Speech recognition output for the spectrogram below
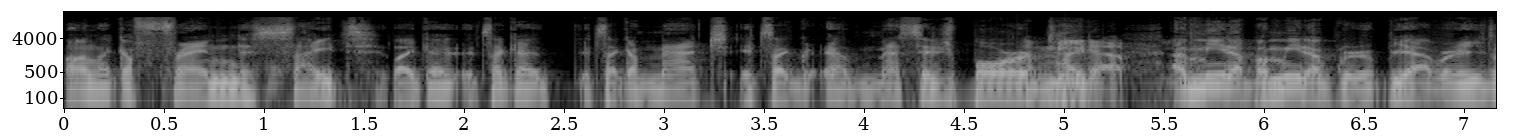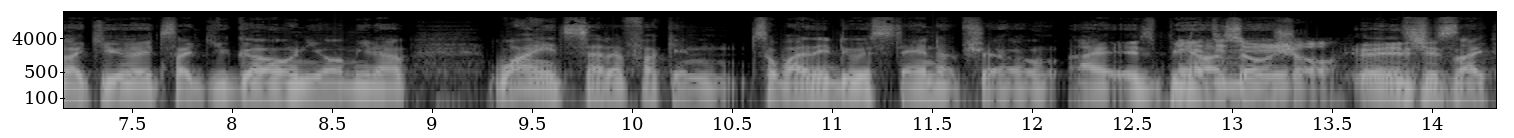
on like a friend site. Like a, it's like a, it's like a match. It's like a message board. A type- meetup. A meetup, a meetup group. Yeah. Where you like you, it's like you go and you all meet up. Why instead of fucking, so why do they do a stand up show? I, is beyond me. Antisocial. It's just like,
